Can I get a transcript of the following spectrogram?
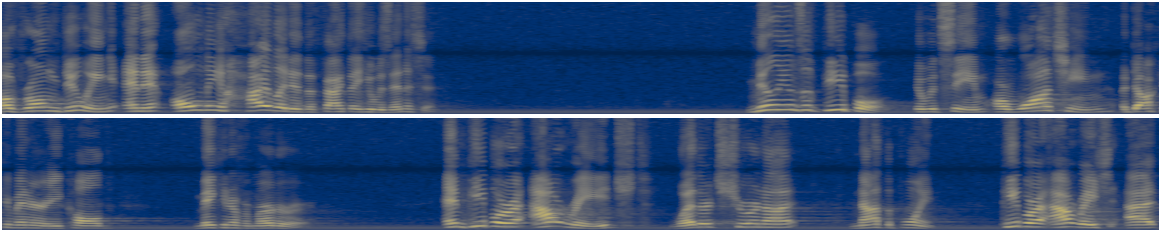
of wrongdoing, and it only highlighted the fact that he was innocent. Millions of people, it would seem, are watching a documentary called Making of a Murderer. And people are outraged, whether it's true or not, not the point. People are outraged at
